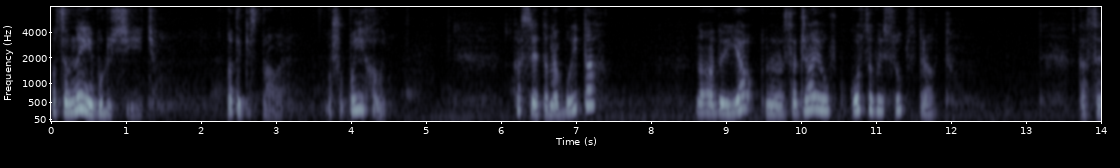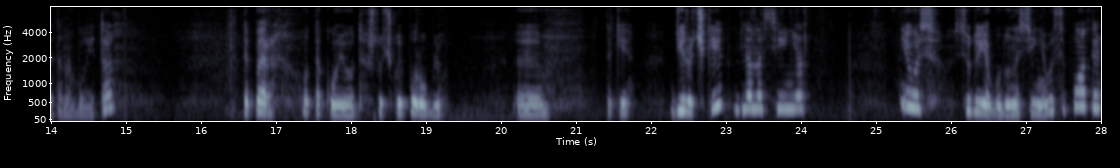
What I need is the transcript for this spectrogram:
Оце в неї буду сіяти. Ось такі справи. Ну що, поїхали. Касета набита. Нагадую, я е, саджаю в кокосовий субстрат. Касета набита. Тепер от такою от штучкою пороблю е, такі дірочки для насіння. І ось сюди я буду насіння висипати.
